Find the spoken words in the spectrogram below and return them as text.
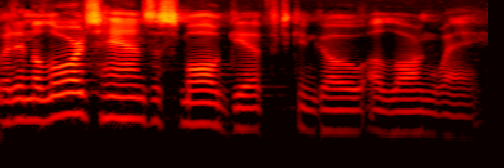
but in the Lord's hands, a small gift can go a long way.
